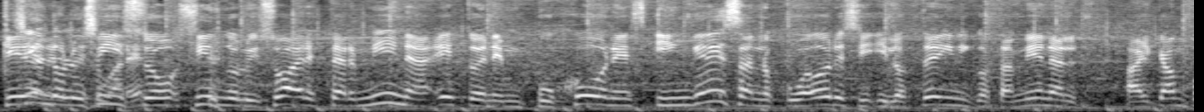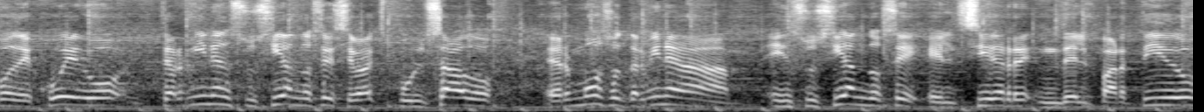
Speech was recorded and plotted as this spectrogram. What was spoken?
siendo Luis Suárez. siendo Luis Suárez, termina esto en empujones, ingresan los jugadores y, los técnicos también al, al, campo de juego, termina ensuciándose, se va expulsado, hermoso, termina ensuciándose el cierre del partido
